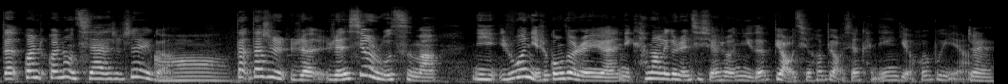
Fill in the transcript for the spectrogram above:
但观观众期待的是这个，哦，但但是人人性如此嘛。你如果你是工作人员，你看到了一个人气选手，你的表情和表现肯定也会不一样。对，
